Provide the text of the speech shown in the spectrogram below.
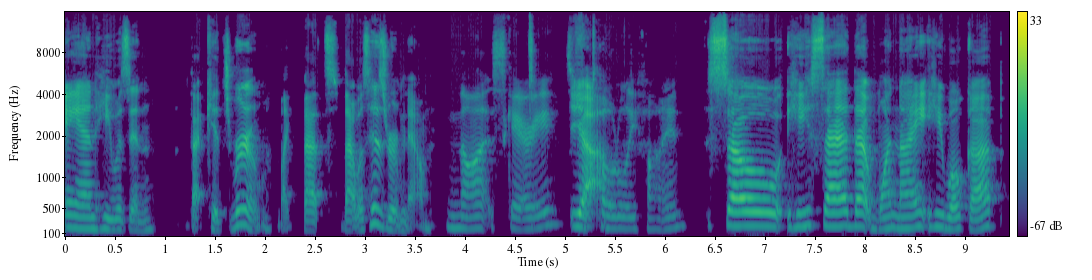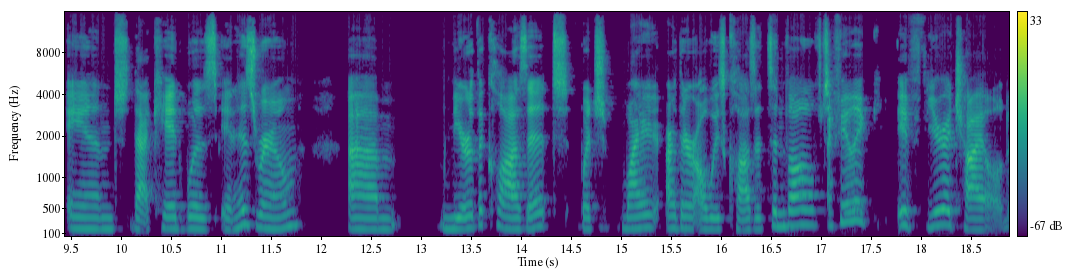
and he was in that kid's room. Like that's that was his room now. Not scary. It's Yeah. totally fine. So he said that one night he woke up and that kid was in his room, um, near the closet. Which why are there always closets involved? I feel like if you're a child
